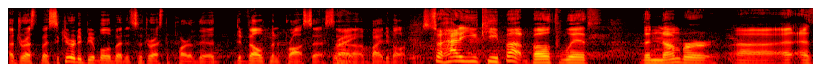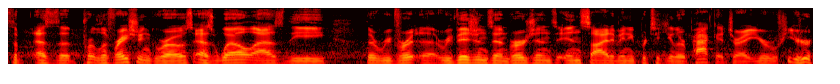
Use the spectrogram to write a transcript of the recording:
addressed by security people, but it's addressed as part of the development process right. uh, by developers. So how do you keep up, both with the number uh, as the as the proliferation grows, as well as the the uh, revisions and versions inside of any particular package, right? You're you're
